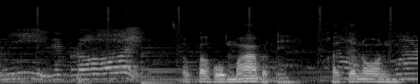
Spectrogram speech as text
นี่เรียบร้อยเอาผ้าห่มมาแบบนี้ใครจะนอนมา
